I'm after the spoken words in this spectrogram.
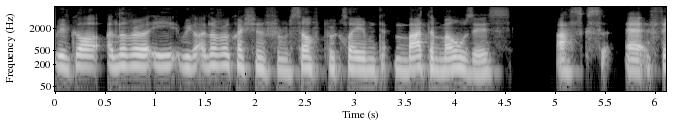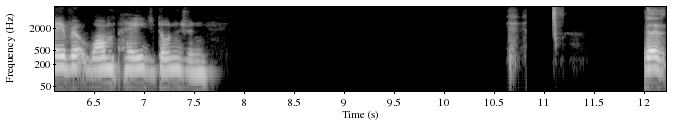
we've got another we got another question from self-proclaimed Mad Moses. asks uh, favorite one-page dungeon. The,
